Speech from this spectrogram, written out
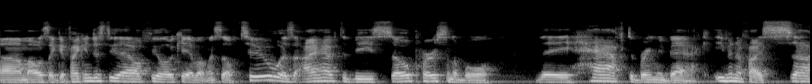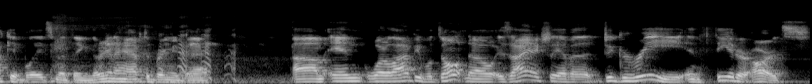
Um, I was like, if I can just do that, I'll feel okay about myself. Two was I have to be so personable. They have to bring me back, even if I suck at bladesmithing. They're going to have to bring me back. Um, and what a lot of people don't know is I actually have a degree in theater arts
